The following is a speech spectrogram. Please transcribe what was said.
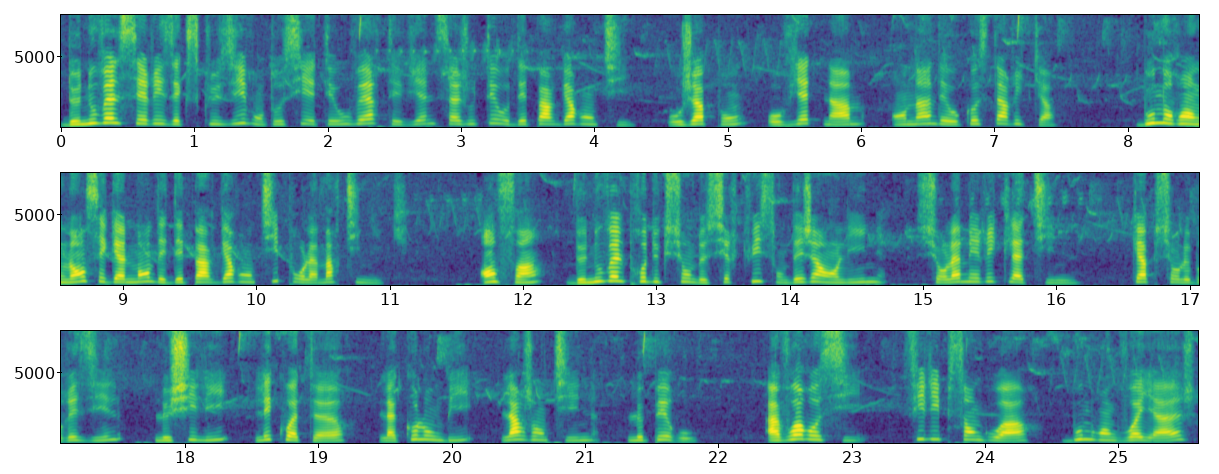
De nouvelles séries exclusives ont aussi été ouvertes et viennent s'ajouter aux départs garantis, au Japon, au Vietnam, en Inde et au Costa Rica. Boomerang lance également des départs garantis pour la Martinique. Enfin, de nouvelles productions de circuits sont déjà en ligne sur l'Amérique latine. Cap sur le Brésil, le Chili, l'Équateur, la Colombie, l'Argentine, le Pérou. À voir aussi, Philippe Sangoire, Boomerang Voyage,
